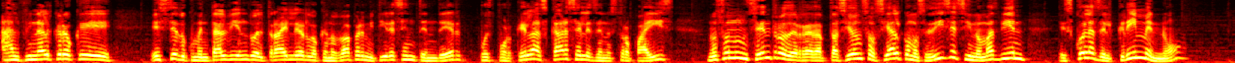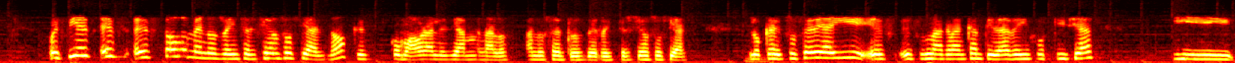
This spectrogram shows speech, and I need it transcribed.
Al final creo que este documental, viendo el tráiler, lo que nos va a permitir es entender, pues, por qué las cárceles de nuestro país no son un centro de readaptación social, como se dice, sino más bien escuelas del crimen, ¿no? Pues sí, es, es, es todo menos reinserción social, ¿no? Que es como ahora les llaman a los, a los centros de reinserción social. Lo que sucede ahí es, es una gran cantidad de injusticias, y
